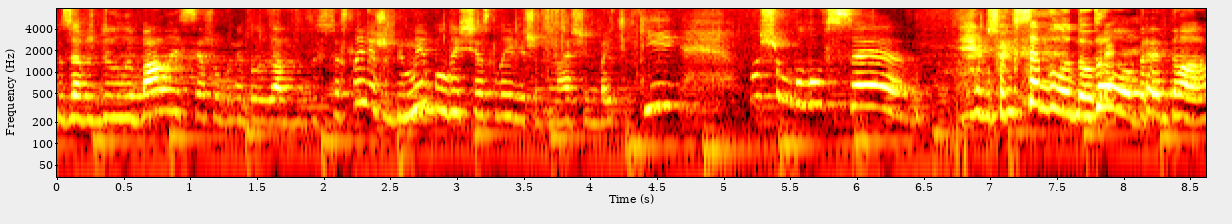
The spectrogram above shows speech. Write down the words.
завжди улибалися, щоб вони були завжди щасливі, щоб і ми були щасливі, щоб наші батьки. Ну, щоб було все Щоб все було добре. добре да.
